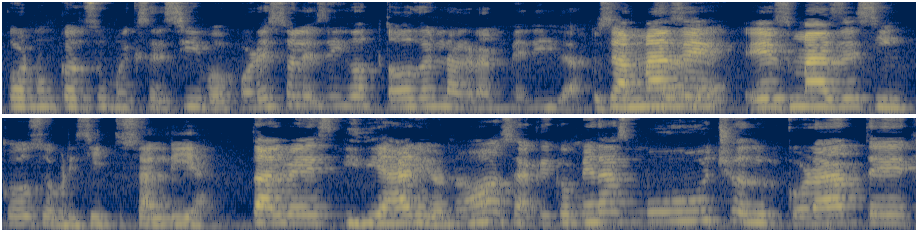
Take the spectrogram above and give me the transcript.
con un consumo excesivo. Por eso les digo todo en la gran medida. O sea, más ¿Vale? de, es más de cinco sobrecitos al día. Tal vez y diario, ¿no? O sea, que comieras mucho edulcorante.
